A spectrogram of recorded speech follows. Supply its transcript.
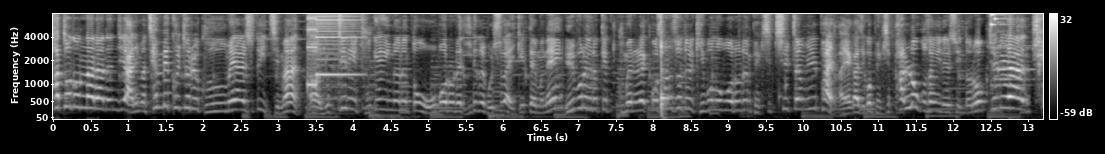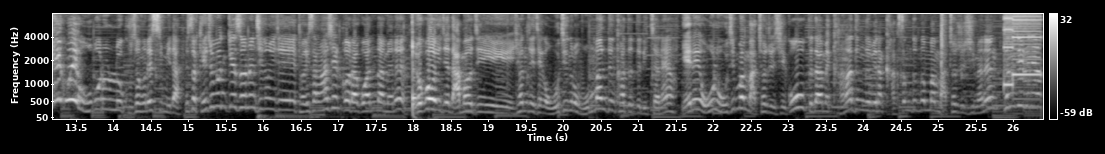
파토돈나라든지 아니면 챔베쿨트를 구매할 수도 있지만 어, 육진이 두 개이면은 또 오버롤의 이득을 볼 수가 있기 때문에 일부러 이렇게 구매를 했고 선수들 기본 오버롤은 117.18 해가지고 118로 구성이 될 수 있도록 최대한 최 고의 오버롤로 구성을 했습니다. 그래서 개주분께서는 지금 이제 더 이상 하실 거라고 한다면은 요거 이제 나머지 현재 제가 오진으로 못 만든 카드들 있잖아요. 얘네 올 오진만 맞춰주시고 그 다음에 강화 등급이랑 각성 등급만 맞춰주시면은 현재 그냥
